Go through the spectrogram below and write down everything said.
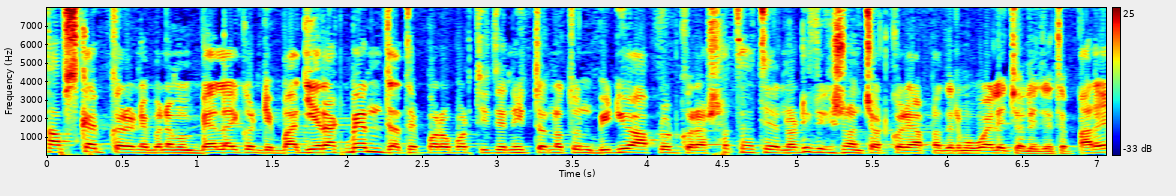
সাবস্ক্রাইব করে নেবেন এবং বেল আইকনটি বাজিয়ে রাখবেন যাতে পরবর্তীতে নিত্য নতুন ভিডিও আপলোড করার সাথে সাথে নোটিফিকেশন চট করে আপনাদের মোবাইলে চলে যেতে পারে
